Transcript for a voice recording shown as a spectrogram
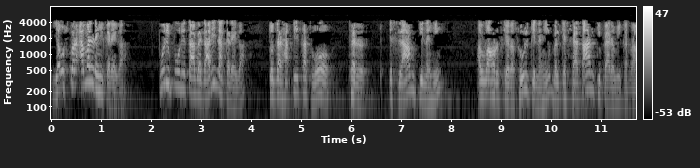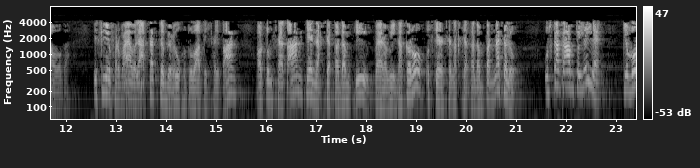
یا اس پر عمل نہیں کرے گا، پوری پوری تابے داری نہ کرے گا تو در حقیقت وہ پھر اسلام کی نہیں، اللہ اور اس کے رسول کی نہیں، بلکہ شیطان کی پیروی کر رہا ہوگا۔ اس لیے فرمایا والا تخت خطوات شیطان اور تم شیطان کے نقش قدم کی پیروی نہ کرو، اس کے نقش قدم پر نہ چلو۔ اس کا کام تو یہی ہے کہ وہ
